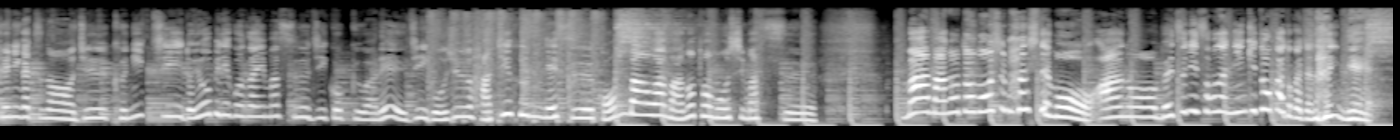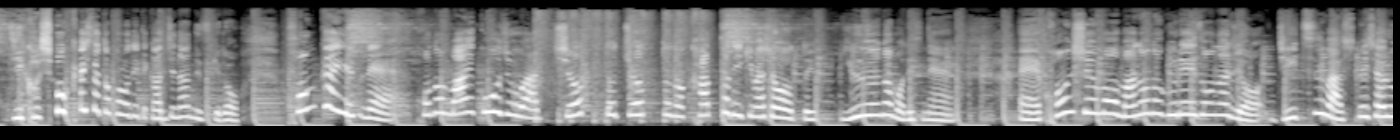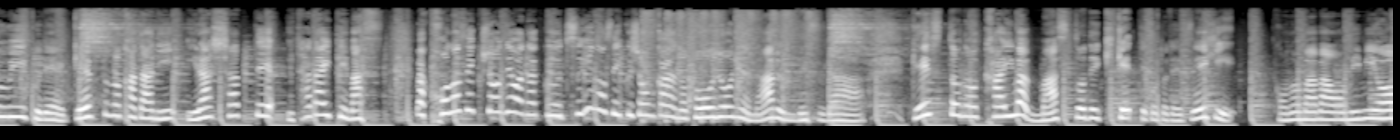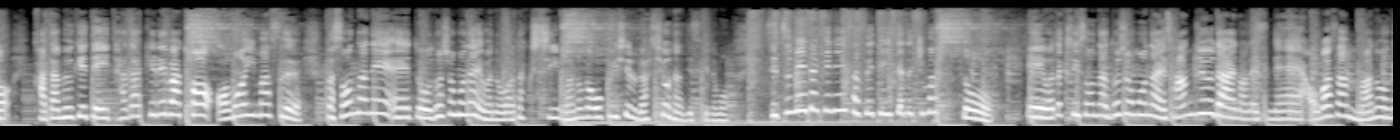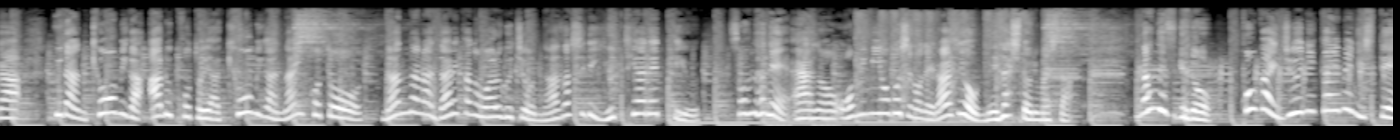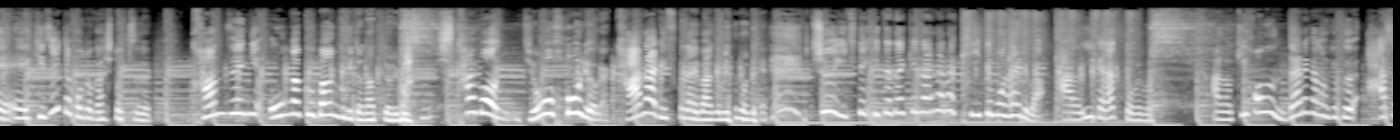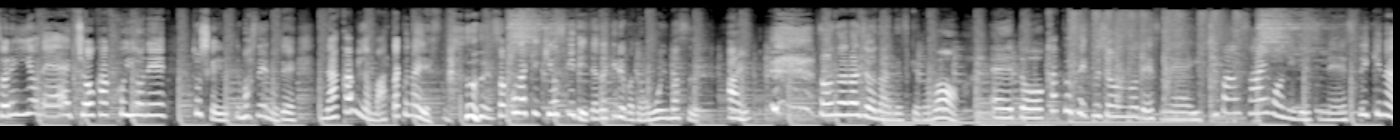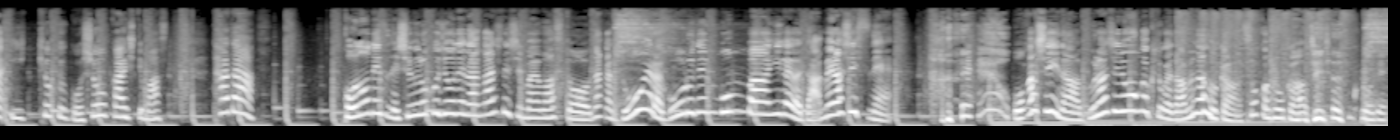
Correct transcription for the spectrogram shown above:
12月の19日土曜日でございます。時刻は0時58分です。こんばんはまのと申します。まあまのと申しましてもあの別にそんな人気トーカーとかじゃないんで自己紹介したところでって感じなんですけど今回ですねこの前工場はちょっとちょっとのカットでいきましょうというのもですねえー、今週もマノのグレーゾーンラジオ実はスペシャルウィークでゲストの方にいらっしゃっていただいています、まあ、このセクションではなく次のセクションからの登場にはなるんですがゲストの会はマストで聞けってことでぜひこのままお耳を傾けていただければと思います。まあ、そんなね、えっ、ー、と、どうしようもない、あの、私、マノがお送りしてるラジオなんですけども、説明だけね、させていただきますと、えー、私、そんなどうしようもない30代のですね、おばさんマノが、普段興味があることや興味がないことを、なんなら誰かの悪口を名指しで言ってやれっていう、そんなね、あの、お耳汚しのね、ラジオを目指しておりました。なんですけど今回12回目にして、えー、気づいたことが一つ完全に音楽番組となっております。しかも情報量がかなり少ない番組なので注意していただきながら聞いてもらえればあいいかなと思います。あの基本誰かの曲あそれいいよね超かっこいいよねとしか言ってませんので中身が全くないです。そこだけ気をつけていただければと思います。はい。そんなラジオなんですけどもえ、ー、と各セクションのですね一番最後にですね素敵な1曲ご紹介してますただこのですね収録上で流してしまいますとなんかどうやらゴールデンボンバー以外はダメらしいっすね おかしいな。ブラジル音楽とかダメなのか。そうかそうか。といったところで。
